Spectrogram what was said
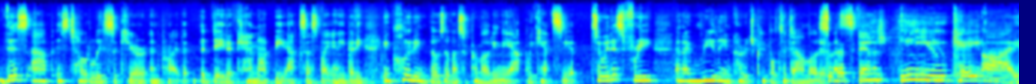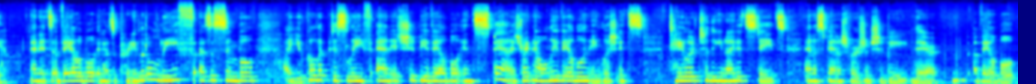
This app is totally secure and private. The data cannot be accessed by anybody, including those of us promoting the app. We can't see it. So it is free, and I really encourage people to download it. So A that's Spanish E U K I. And it's available. It has a pretty little leaf as a symbol, a eucalyptus leaf, and it should be available in Spanish. Right now, only available in English. It's tailored to the United States, and a Spanish version should be there, available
